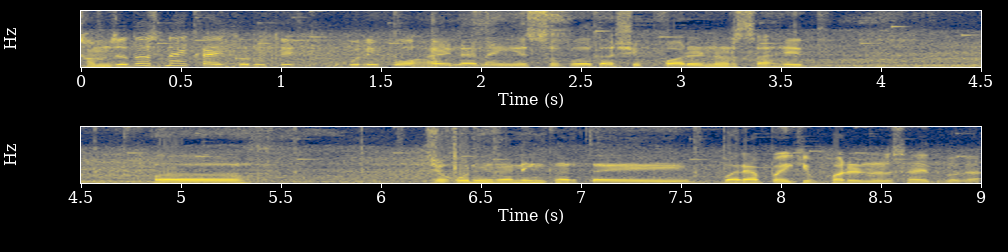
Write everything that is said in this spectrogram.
समजतच नाही काय करू ते. कोणी पोहायला नाही आहे सोबत असे फॉरेनर्स आहेत. जे कोणी रनिंग करतं आहे बऱ्यापैकी फॉरेनर्स आहेत बघा.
